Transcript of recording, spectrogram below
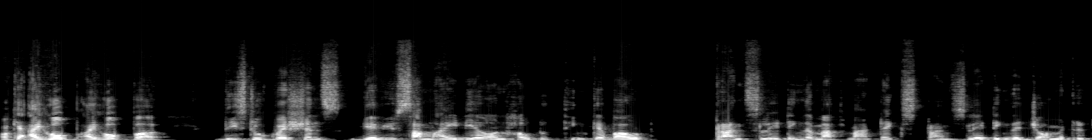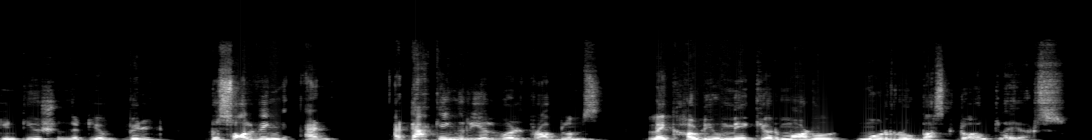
Okay, I hope I hope uh, these two questions gave you some idea on how to think about translating the mathematics, translating the geometric intuition that you have built to solving and attacking real world problems like how do you make your model more robust to outliers.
